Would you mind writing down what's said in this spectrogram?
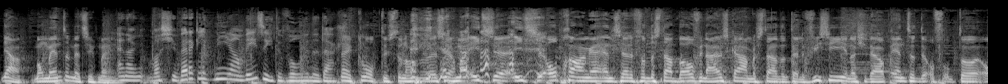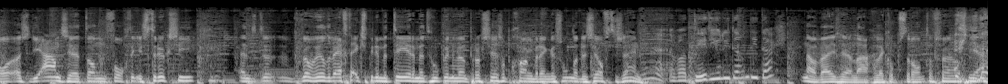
ja, momenten met zich mee. En dan was je werkelijk niet aanwezig de volgende dag. Nee, klopt. Dus toen hadden we zeg maar iets, iets opgehangen en zeiden van, er staat boven in de huiskamer staat een televisie. En als je daar op enter, of op de, als je die aanzet, dan volgt de instructie. En zo wilden we echt experimenteren met hoe kunnen we een proces op gang brengen zonder er zelf te zijn. Ja, en wat deden jullie dan die dag? Nou, wij zijn lagen lekker op strand of zo. Ja.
